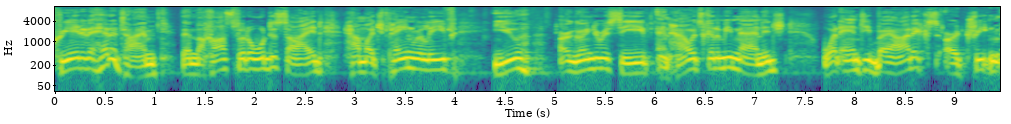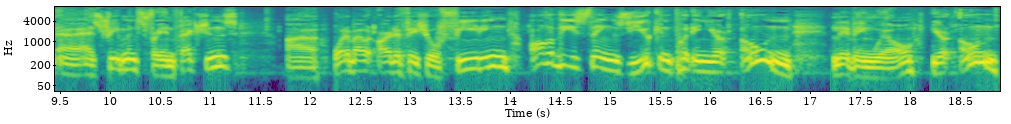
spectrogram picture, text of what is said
created ahead of time, then the hospital will decide how much pain relief you are going to receive and how it's going to be managed, what antibiotics are treat, uh, as treatments for infections, uh, what about artificial feeding? All of these things you can put in your own living will, your own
